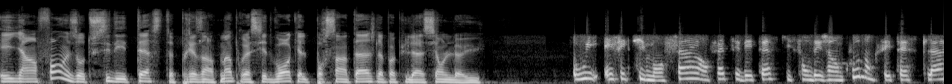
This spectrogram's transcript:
et ils en font eux autres aussi des tests présentement pour essayer de voir quel pourcentage de la population l'a eu. Oui, effectivement. Ça, en fait, c'est des tests qui sont déjà en cours. Donc, ces tests-là,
